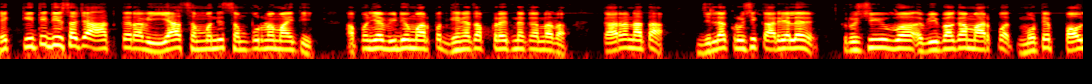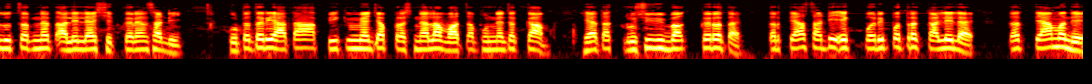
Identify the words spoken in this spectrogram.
हे किती दिवसाच्या आत करावी या संबंधित संपूर्ण माहिती आपण या व्हिडिओमार्फत घेण्याचा प्रयत्न करणार आहोत. कारण आता जिल्हा कृषी कार्यालय कृषी व विभागामार्फत मोठे पाऊल उचलण्यात आलेल्या शेतकऱ्यांसाठी. कुठंतरी आता पीक विम्याच्या प्रश्नाला वाचा फोडण्याचं काम हे आता कृषी विभाग करत आहे. तर त्यासाठी एक परिपत्रक काढलेलं आहे. तर त्यामध्ये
